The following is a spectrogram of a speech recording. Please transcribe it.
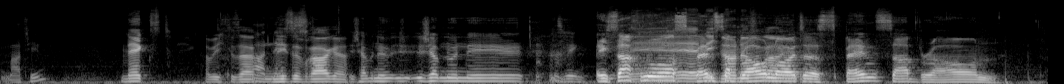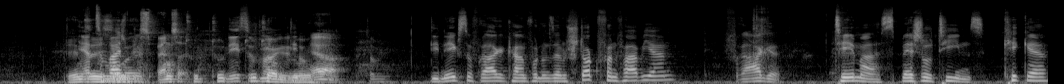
Martin? Next, habe ich gesagt. Ah, Nächste. Frage. Ich habe ne, ich, ich hab nur ne. Deswegen. Ich sag Nee, nur Spencer nur eine Brown, Frage. Leute. Spencer Brown. Den Ja, sehe zum ich Beispiel so- Spencer. Tut, tut, Nächste tut Frage. Ja, Die nächste Frage kam von unserem Stock von Fabian. Frage: Thema Special Teams. Kicker,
